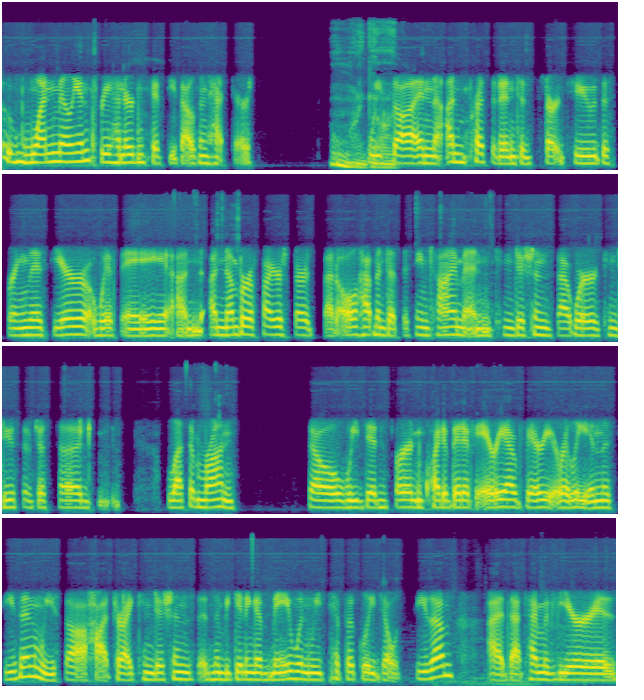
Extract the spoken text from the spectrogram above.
1,350,000 hectares. Oh my God. We saw an unprecedented start to the spring this year with a, a, a number of fire starts that all happened at the same time and conditions that were conducive just to let them run. So we did burn quite a bit of area very early in the season. We saw hot, dry conditions in the beginning of May when we typically don't see them. Uh, that time of year is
